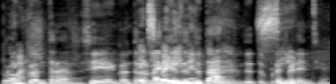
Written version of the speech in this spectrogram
probar. Encontrar, sí, encontrar la que es de tu, Experimentar, de tu sí. preferencia.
